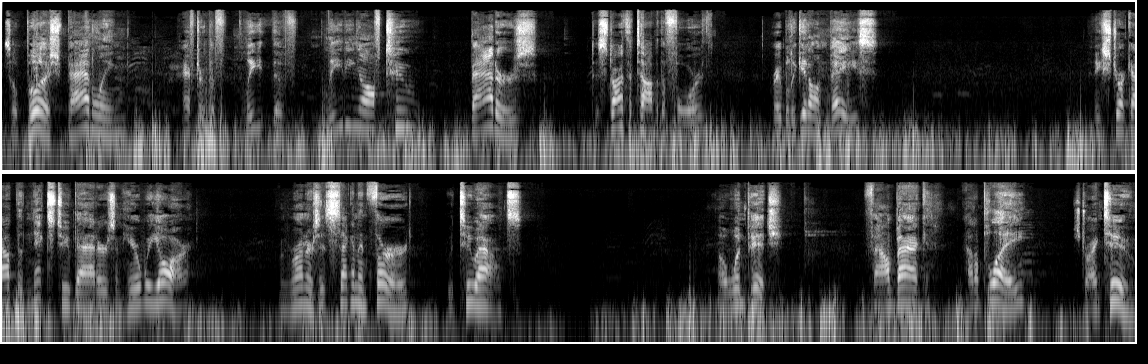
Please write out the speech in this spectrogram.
So Bush battling after the lead, the leading off two batters to start the top of the fourth, were able to get on base. He struck out the next two batters, and here we are with runners at second and third with two outs. Oh, one pitch. Foul back out of play. Strike two.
